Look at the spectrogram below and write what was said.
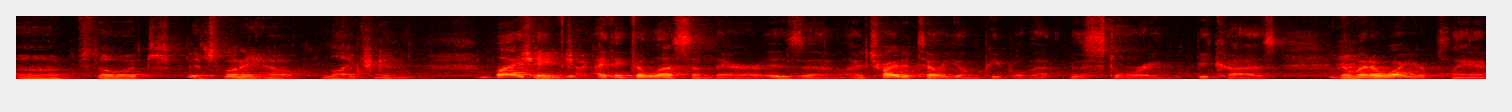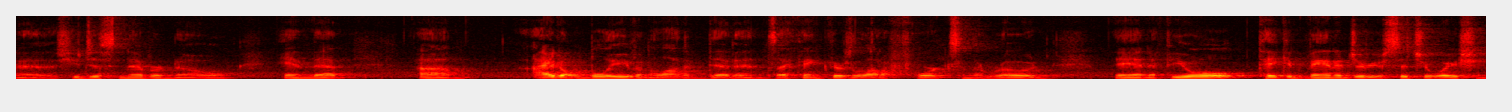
Uh, so it's, it's funny how life can, Well, I think change, I I think the lesson there is uh, I try to tell young people that this story because no matter what your plan is, you just never know, and that um, I don't believe in a lot of dead ends. I think there's a lot of forks in the road, and if you'll take advantage of your situation,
